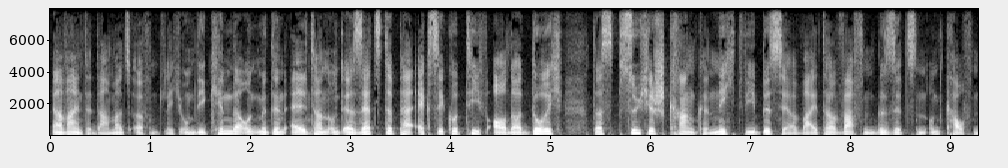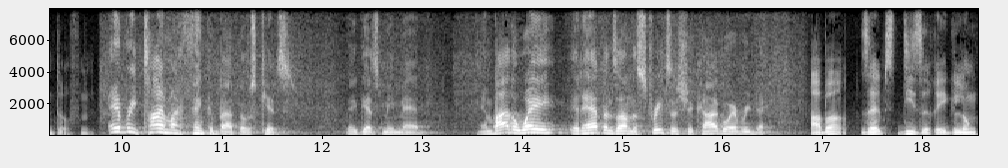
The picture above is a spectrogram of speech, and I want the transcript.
er weinte damals öffentlich um die Kinder und mit den Eltern und er setzte per Exekutivorder durch, dass psychisch Kranke nicht wie bisher weiter Waffen besitzen und kaufen dürfen. Every time I think about those kids, it gets me mad. Aber selbst diese Regelung,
